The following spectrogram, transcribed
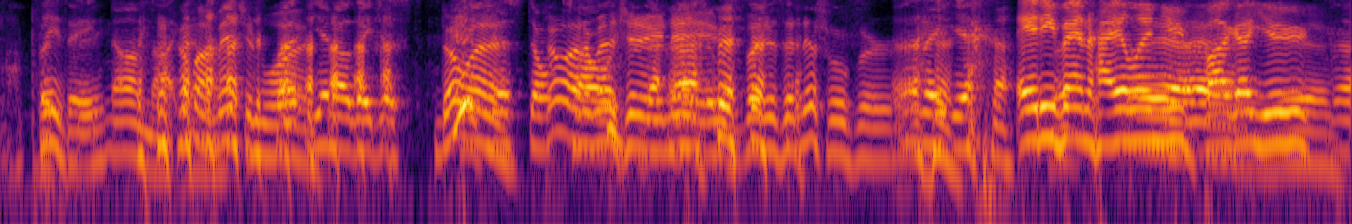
but please they, do. no i'm not Come on, mention one. but you know they just Don't they want just don't, don't tell want to mention any names, but his initials are. Uh, they- yeah Eddie Van Halen, you Yeah, bugger, you. yeah.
